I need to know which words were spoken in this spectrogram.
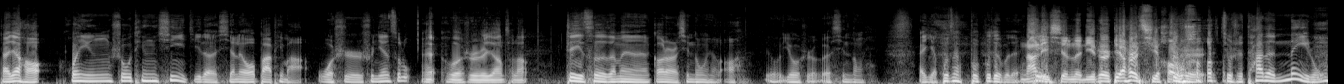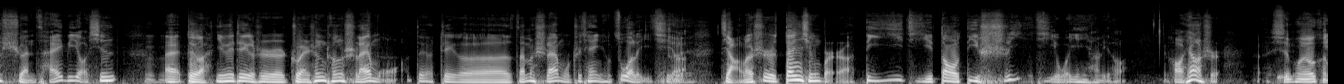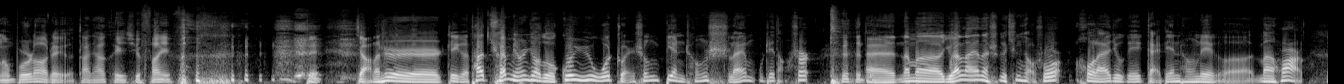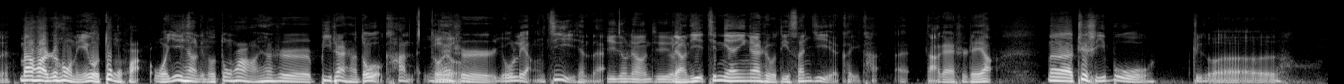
大家好，欢迎收听新一集的闲聊八匹马，我是瞬间思路。哎，我是杨次郎。这一次咱们搞点新东西了啊，又又是个新东西。哎，也不算不不对不对，哪里新了？你这是第二期好不好？就是就是它的内容选材比较新，哎，对吧？因为这个是转生成史莱姆，对吧？这个咱们史莱姆之前已经做了一期了，讲了是单行本啊，第一集到第十一集，我印象里头好像是。新朋友可能不知道这个，大家可以去翻一翻。对，讲的是这个，它全名叫做《关于我转生变成史莱姆这档事儿 》。呃，那么原来呢是个轻小说，后来就给改编成这个漫画了。漫画之后呢也有动画，我印象里头动画好像是 B 站上都有看的，应该是有两季，现在已经两季了。两季，今年应该是有第三季也可以看。哎，大概是这样。那这是一部这个。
